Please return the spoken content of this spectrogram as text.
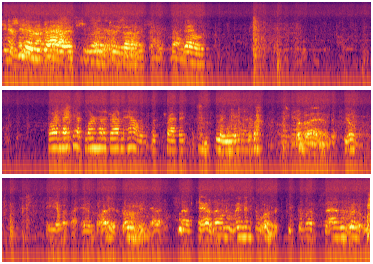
She never She never drive after she moved to, uh, No. Dallas. So I'd hate to have to learn how to drive now with, with traffic. Many Yeah. When I had to kill, you know, everybody rode in that, I'd carry a load of women to work, pick them up the side of the road,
